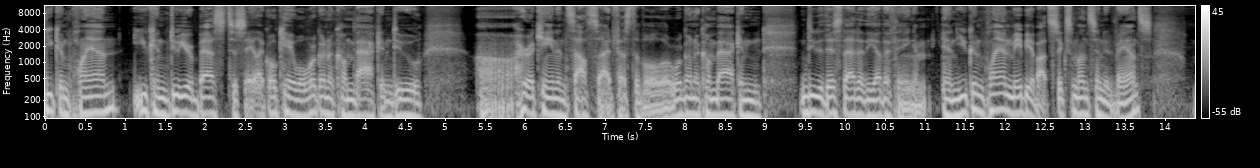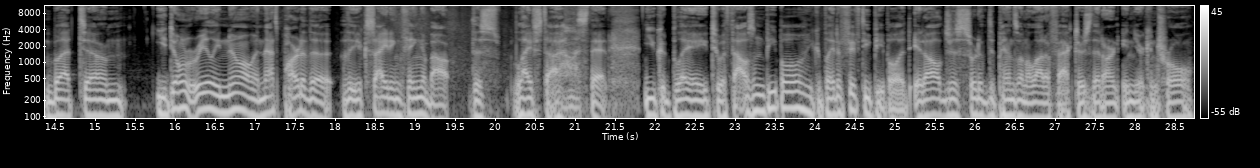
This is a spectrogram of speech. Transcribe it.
you can plan you can do your best to say like, okay, well, we're going to come back and do uh, Hurricane and Southside Festival, or we're going to come back and do this, that, or the other thing, and and you can plan maybe about six months in advance, but um, you don't really know, and that's part of the the exciting thing about this lifestyle is that you could play to a thousand people, you could play to 50 people. It, it all just sort of depends on a lot of factors that aren't in your control.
